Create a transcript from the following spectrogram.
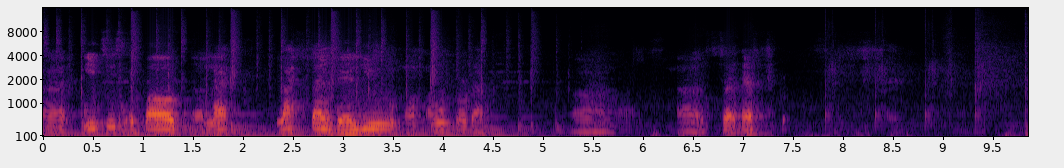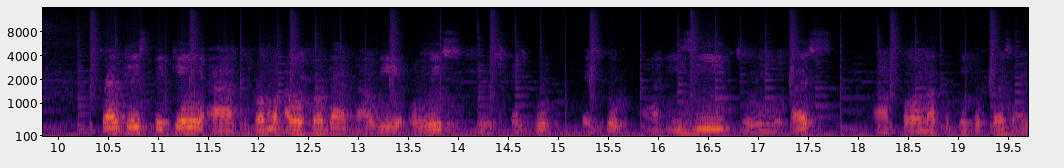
uh, it is about uh, life lifetime value of our product. Uh, uh, frankly speaking uh, to promote our product uh, we always use facebook. Facebook uh, easy to us uh, for marketing purpose and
